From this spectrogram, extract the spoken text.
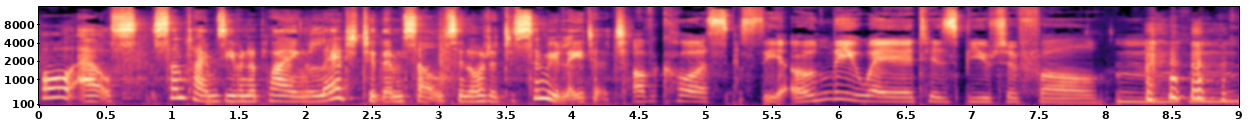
all else, sometimes even applying lead to themselves in order to simulate it. Of course, it's the only way it is beautiful. hmm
